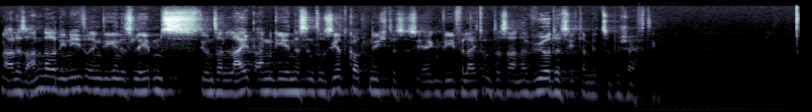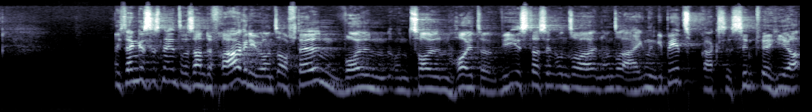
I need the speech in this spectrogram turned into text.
Und alles andere, die niedrigen Dinge des Lebens, die unseren Leib angehen, das interessiert Gott nicht. Das ist irgendwie vielleicht unter seiner Würde, sich damit zu beschäftigen. Ich denke, es ist eine interessante Frage, die wir uns auch stellen wollen und sollen heute. Wie ist das in unserer, in unserer eigenen Gebetspraxis? Sind wir hier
